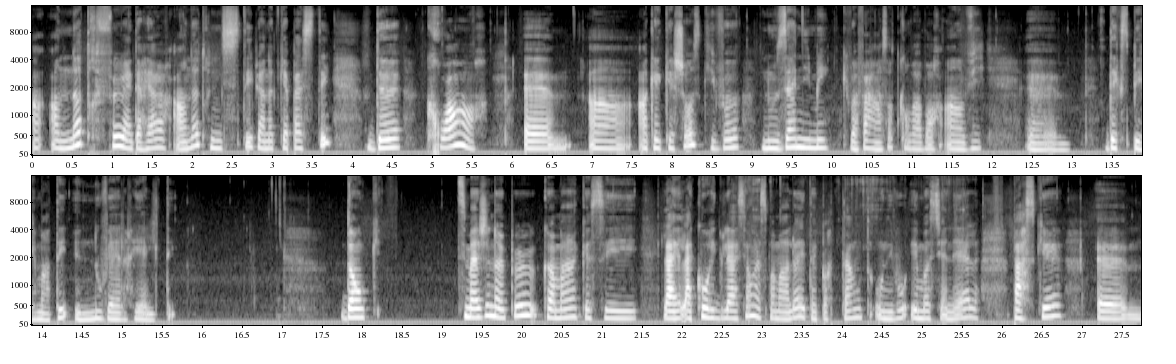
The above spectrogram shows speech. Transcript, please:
en, notre feu intérieur, en notre unicité, puis en notre capacité de croire euh, en, quelque chose qui va nous animer, qui va faire en sorte qu'on va avoir envie euh, d'expérimenter une nouvelle réalité. Donc, t'imagines un peu comment que c'est la, la co-régulation à ce moment-là est importante au niveau émotionnel parce que euh,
